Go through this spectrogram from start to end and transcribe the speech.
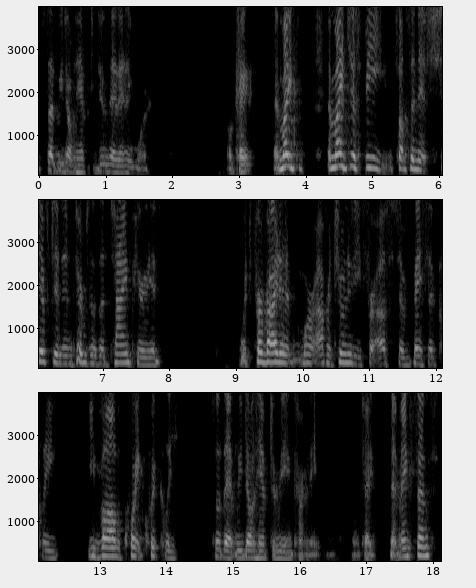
said we don't have to do that anymore. Okay, it might, it might just be something that shifted in terms of the time period, which provided more opportunity for us to basically evolve quite quickly so that we don't have to reincarnate. Okay, does that make sense?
